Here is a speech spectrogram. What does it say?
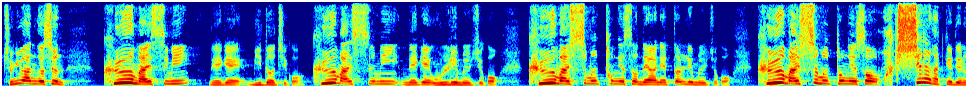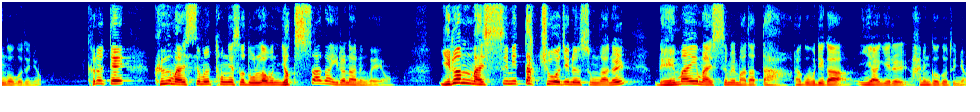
중요한 것은 그 말씀이 내게 믿어지고 그 말씀이 내게 울림을 주고 그 말씀을 통해서 내 안에 떨림을 주고 그 말씀을 통해서 확신을 갖게 되는 거거든요. 그럴 때 그 말씀을 통해서 놀라운 역사가 일어나는 거예요. 이런 말씀이 딱 주어지는 순간을 레마의 말씀을 받았다라고 우리가 이야기를 하는 거거든요.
